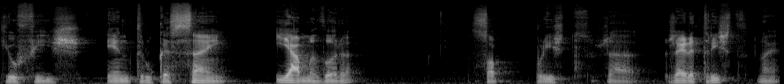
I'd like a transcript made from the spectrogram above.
que eu fiz entre o Cacém e a Amadora. Só por isto já, já era triste, não é?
